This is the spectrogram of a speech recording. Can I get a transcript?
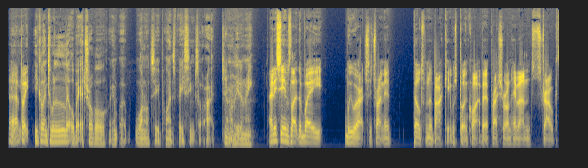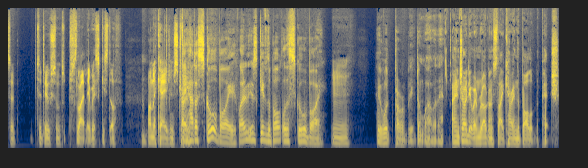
Uh, but He got into a little bit of trouble in uh, one or two points, but he seems all right generally, doesn't he? And it seems like the way we were actually trying to build from the back, it was putting quite a bit of pressure on him and Struijk to, to do some slightly risky stuff on occasions. to Try They had a schoolboy. Why don't you just give the ball to the schoolboy, Mm. who would probably have done well with it? I enjoyed it when Rodon started carrying the ball up the pitch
